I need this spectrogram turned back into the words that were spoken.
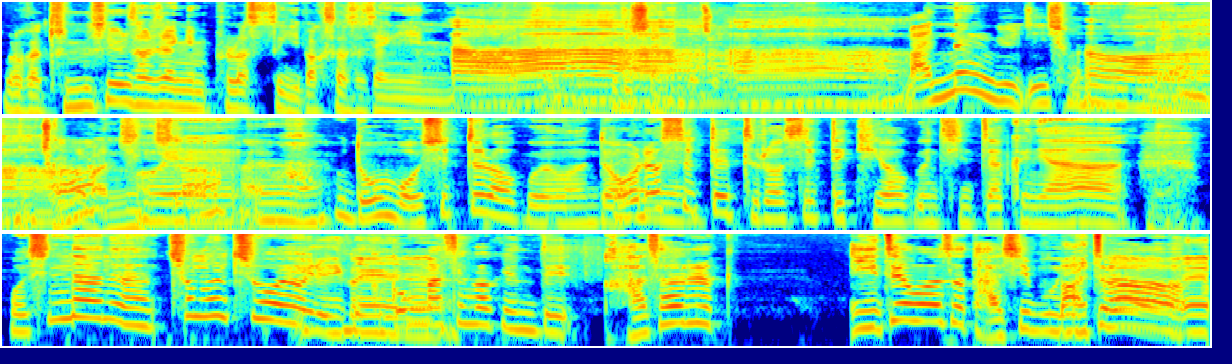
뭐랄까 김수일 선생님 플러스 이박사 선생님 아~ 같은 포지션인 거죠. 아~ 만능 뮤지션이네요. 어. 네, 정말 만능이죠. 네. 네. 너무 멋있더라고요. 근데 네. 어렸을 때 들었을 때 기억은 진짜 그냥 네. 뭐 신나는 춤을 추어요 이러니까 네. 그것만 생각했는데 가사를 이제 와서 다시 보니까 네.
